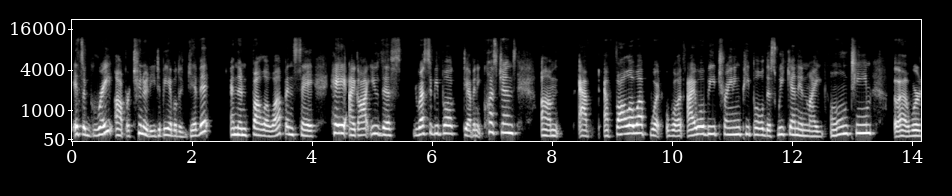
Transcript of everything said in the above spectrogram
it's a great opportunity to be able to give it and then follow up and say, Hey, I got you this recipe book. Do you have any questions? Um, a, a follow up, what what I will be training people this weekend in my own team. Uh, we're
